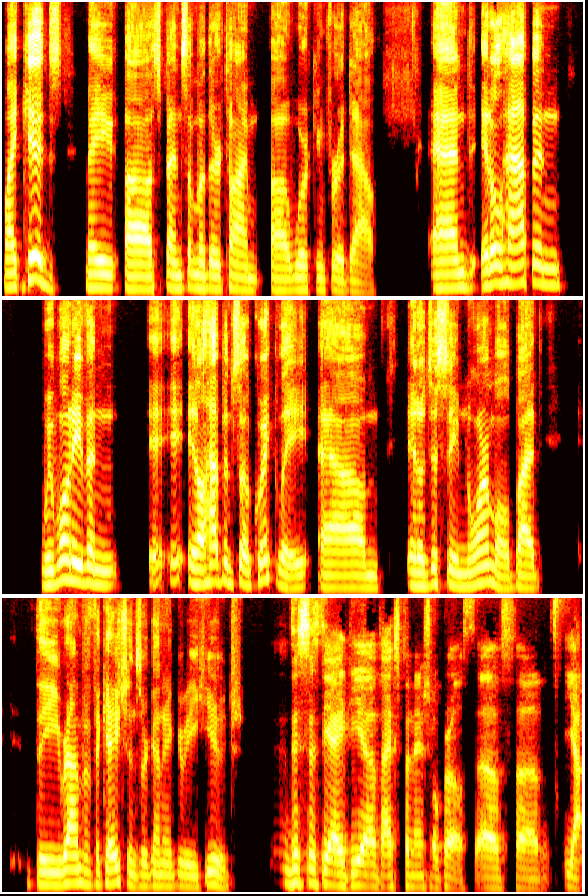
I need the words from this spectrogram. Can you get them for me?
My kids may uh, spend some of their time uh, working for a DAO, and it'll happen. We won't even. It, will happen so quickly. Um, it'll just seem normal, but the ramifications are going to be huge. This is the idea of exponential growth of uh, yeah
